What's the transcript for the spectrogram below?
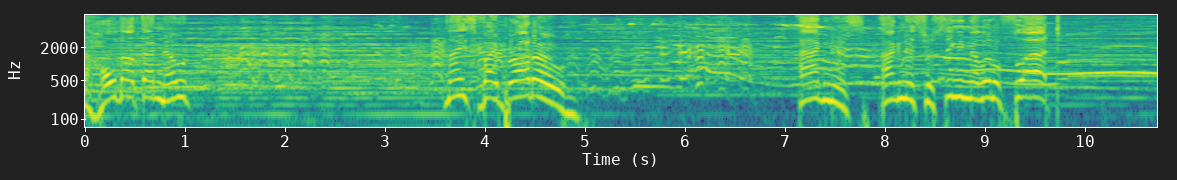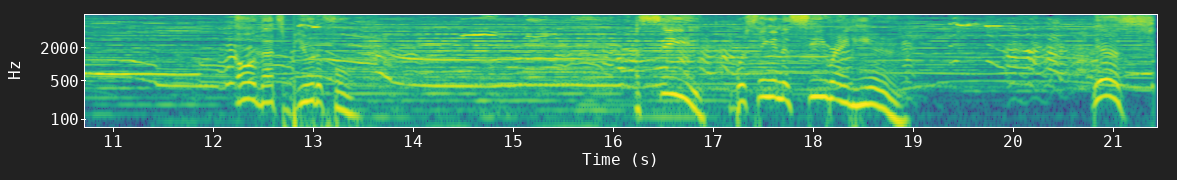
Now hold out that note. Nice vibrato. Agnes, Agnes, you're singing a little flat. Oh, that's beautiful. A C. We're singing a C right here. Yes.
